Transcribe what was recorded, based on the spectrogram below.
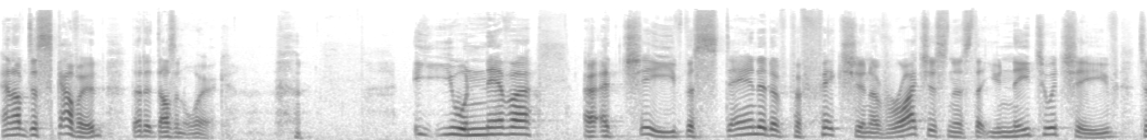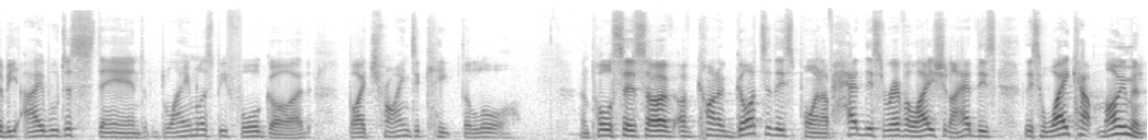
and I've discovered that it doesn't work. you will never uh, achieve the standard of perfection of righteousness that you need to achieve to be able to stand blameless before God by trying to keep the law. And Paul says, So I've, I've kind of got to this point. I've had this revelation. I had this, this wake up moment.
